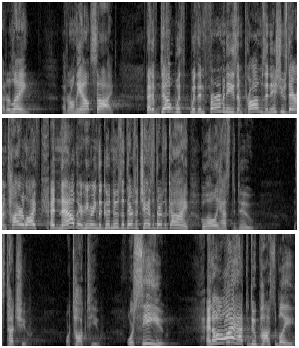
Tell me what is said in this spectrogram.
that are lame, that are on the outside, that have dealt with, with infirmities and problems and issues their entire life. And now they're hearing the good news that there's a chance that there's a guy who all he has to do is touch you or talk to you or see you. And all I have to do possibly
